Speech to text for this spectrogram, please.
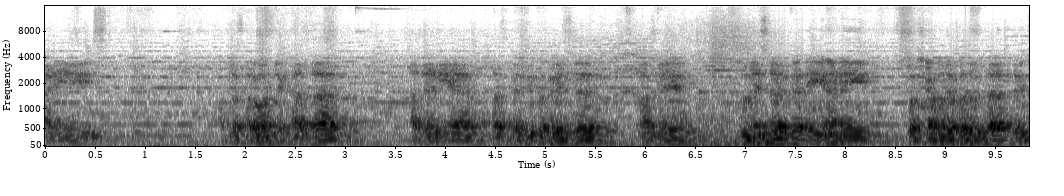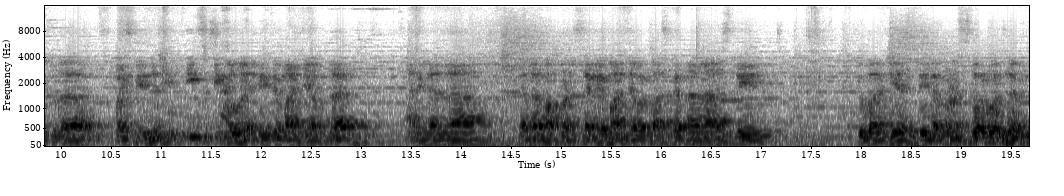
आणि आपल्या सर्वांचे खासदार आदरणीय भास्करजी सर माझे जुने सहकारी आणि पक्षामध्ये बदल झाला तरी सुद्धा मैत्री जशी तीच टिकवत राहिली ते माझे आमदार आणि त्यांना कदम आपण सगळे माझ्यावर भास्कर नाना असतील सुभाषजी असतील आपण सर्वजण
